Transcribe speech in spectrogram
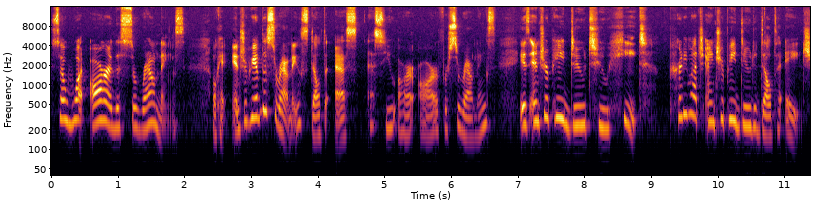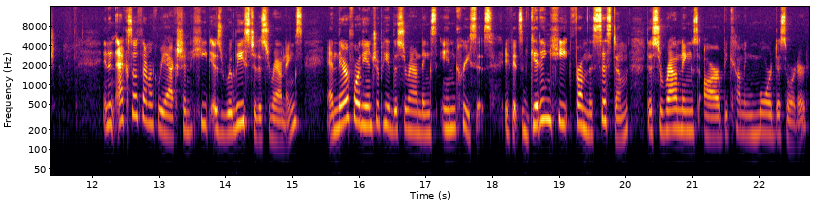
So what are the surroundings? Okay, entropy of the surroundings, delta S, S-U-R-R for surroundings, is entropy due to heat, pretty much entropy due to delta H. In an exothermic reaction, heat is released to the surroundings, and therefore the entropy of the surroundings increases. If it's getting heat from the system, the surroundings are becoming more disordered.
